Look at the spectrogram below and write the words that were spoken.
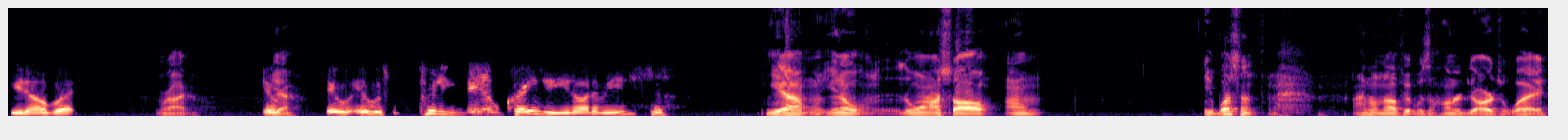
you know. But right. it, Yeah. it it was pretty damn crazy, you know what I mean? Yeah, you know, the one I saw, um, it wasn't, I don't know if it was a hundred yards away,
